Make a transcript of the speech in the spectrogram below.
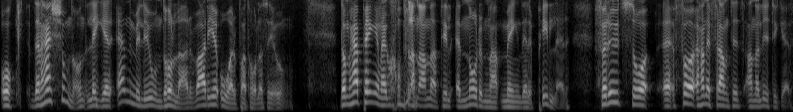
Och den här shunon lägger en miljon dollar varje år på att hålla sig ung de här pengarna går bland annat till enorma mängder piller. Förut så, eh, för, han är framtidsanalytiker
